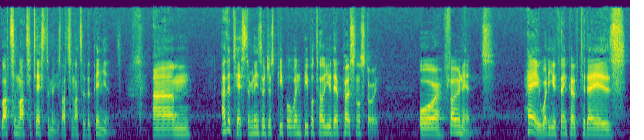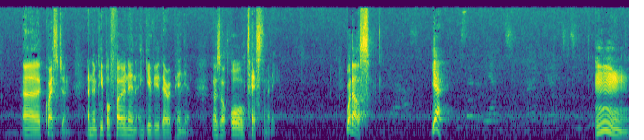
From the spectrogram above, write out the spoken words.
Lots and lots of testimonies, lots and lots of opinions. Um, other testimonies are just people when people tell you their personal story or phone ins. Hey, what do you think of today's uh, question? And then people phone in and give you their opinion. Those are all testimony. What else? Yeah. Mm.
